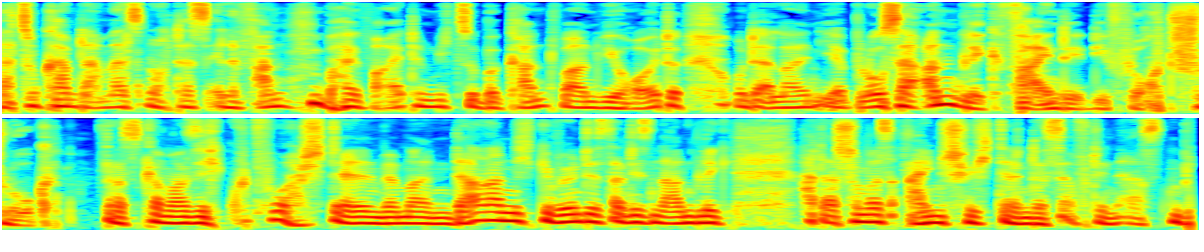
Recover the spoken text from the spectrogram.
Dazu kam damals noch, dass Elefanten bei weitem nicht so bekannt waren wie heute und allein ihr bloßer Anblick Feinde in die Flucht schlug. Das kann man sich gut vorstellen. Wenn man daran nicht gewöhnt ist, an diesen Anblick, hat das schon was Einschüchterndes auf den ersten Blick.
